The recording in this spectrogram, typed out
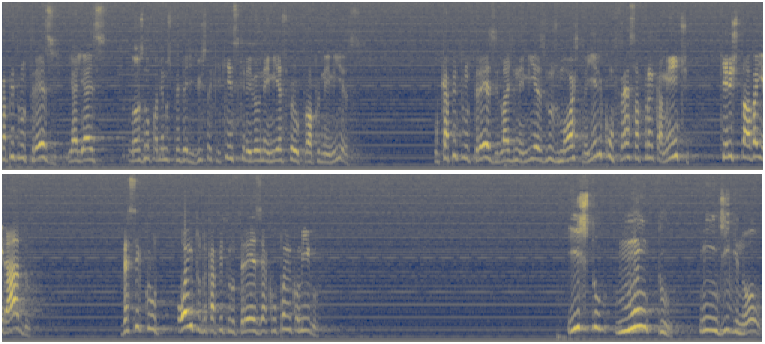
capítulo 13, e aliás, nós não podemos perder de vista que quem escreveu Neemias foi o próprio Neemias. O capítulo 13, lá de Neemias, nos mostra, e ele confessa francamente que ele estava irado. Versículo 8 do capítulo 13, acompanhe comigo. Isto muito me indignou,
